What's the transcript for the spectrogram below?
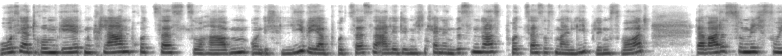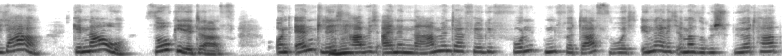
wo es ja darum geht, einen klaren Prozess zu haben, und ich liebe ja Prozesse, alle, die mich kennen, wissen das, Prozess ist mein Lieblingswort, da war das für mich so, ja, genau, so geht das. Und endlich mhm. habe ich einen Namen dafür gefunden, für das, wo ich innerlich immer so gespürt habe,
